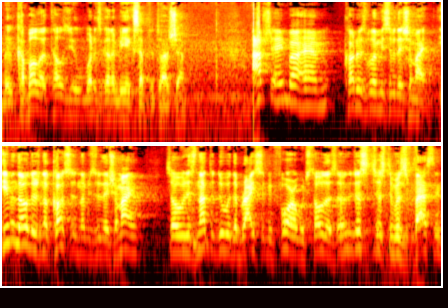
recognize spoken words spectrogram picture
But Kabbalah tells you what is going to be accepted to Hashem. Even though there's no kodesh in the Shemayim, so it is not to do with the brisa before, which told us uh, just just it was fasting.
